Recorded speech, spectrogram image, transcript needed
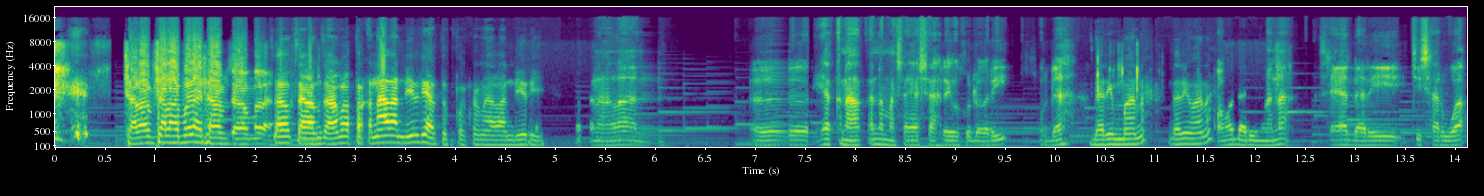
Salam-salam lah, salam-salam lah. Sok salam salam perkenalan diri ya tuh perkenalan diri. Perkenalan. Eh ya kenalkan nama saya Syahril Kudori. Udah. Dari mana? Dari mana? Oh dari mana? Saya dari Cisarua,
